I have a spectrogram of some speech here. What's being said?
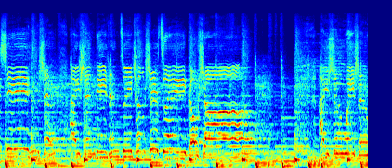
心神，爱神的人最诚实最高尚。爱神为神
